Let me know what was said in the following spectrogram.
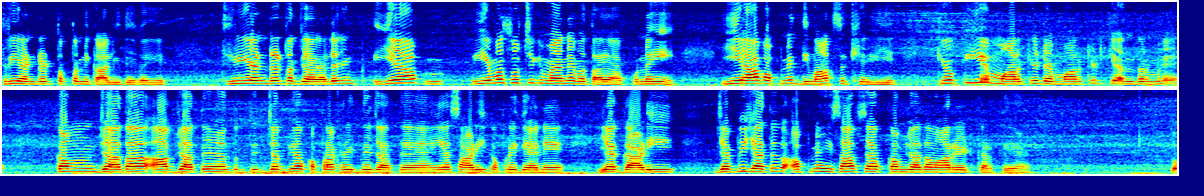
थ्री हंड्रेड तक तो निकाल ही देगा ये। थ्री हंड्रेड तक जाएगा। लेकिन ये आप, ये मत सोचिए कि मैंने बताया आपको। नहीं ये आप अपने दिमाग से खेलिए, क्योंकि ये मार्केट है। मार्केट के अंदर में कम ज़्यादा आप जाते हैं तो जब भी आप कपड़ा ख़रीदने जाते हैं या साड़ी, कपड़े गहने या गाड़ी जब भी जाते हैं तो अपने हिसाब से आप कम ज़्यादा वहाँ रेट करते हैं। तो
